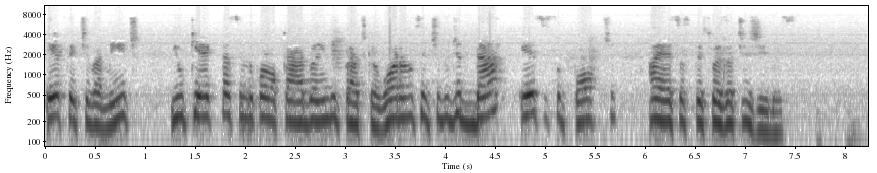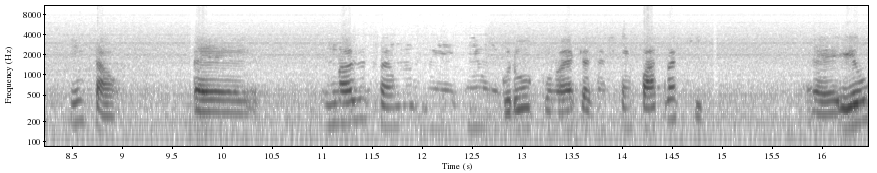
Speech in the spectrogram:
efetivamente? E o que é que está sendo colocado ainda em prática agora, no sentido de dar esse suporte a essas pessoas atingidas? Então, é, nós estamos em, em, um grupo, não é que a gente tem quatro aqui. É, eu,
